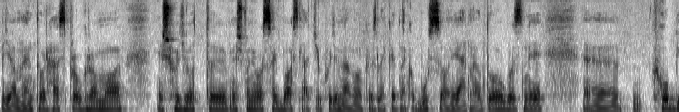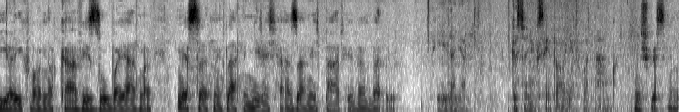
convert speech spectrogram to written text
ugye a mentorház programmal, és hogy ott és Spanyolországban azt látjuk, hogy önállóan közlekednek a buszon, járnak dolgozni, hobbiaik vannak, kávézóba járnak. Mi ezt szeretnénk látni Nyíregyházán egy pár éven belül. Így legyen. Köszönjük szépen, hogy itt volt nálunk. És köszönjük.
